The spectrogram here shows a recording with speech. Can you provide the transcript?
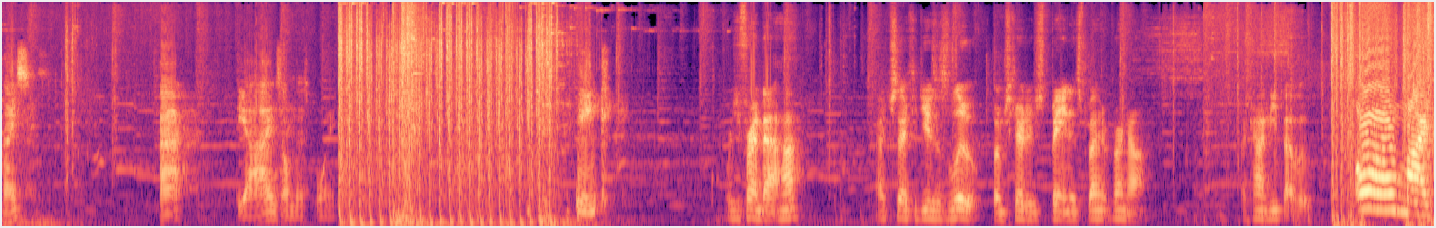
Nice. Ah, the eyes on this point. Bink. Where's your friend at, huh? Actually, I could use his loot, but I'm scared of just baiting his burnout. I kind of need that loot. Oh my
